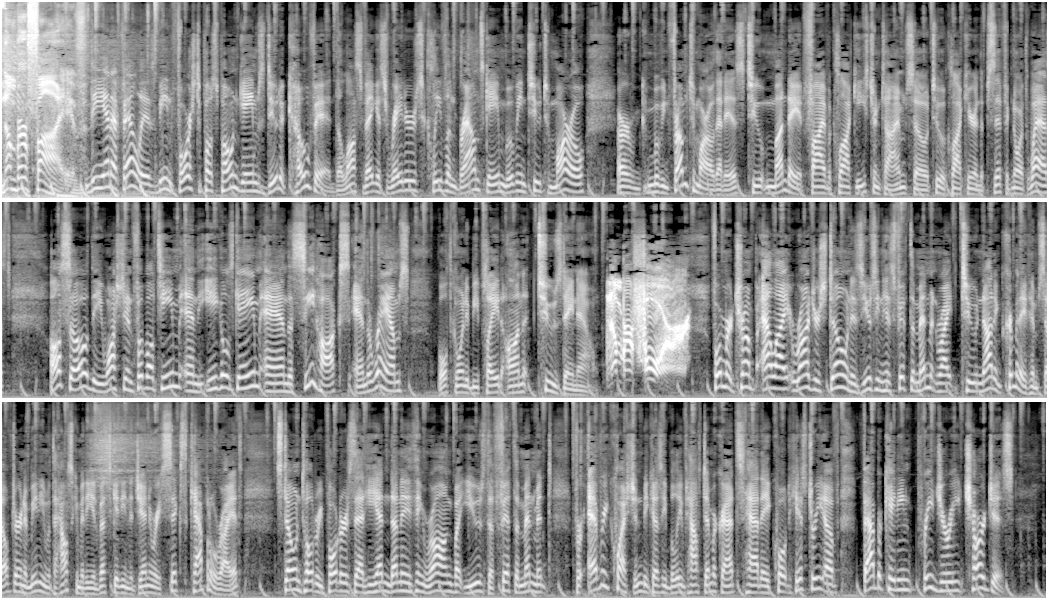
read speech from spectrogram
Number five. The NFL is being forced to postpone games due to COVID. The Las Vegas Raiders Cleveland Browns game moving to tomorrow or moving from tomorrow, that is, to Monday at 5 o'clock Eastern Time, so 2 o'clock here in the Pacific Northwest. Also, the Washington football team and the Eagles game, and the Seahawks and the Rams, both going to be played on Tuesday now. Number four. Former Trump ally Roger Stone is using his Fifth Amendment right to not incriminate himself during a meeting with the House committee investigating the January 6th Capitol riot. Stone told reporters that he hadn't done anything wrong but used the Fifth Amendment for every question because he believed House Democrats had a, quote, history of fabricating perjury charges.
